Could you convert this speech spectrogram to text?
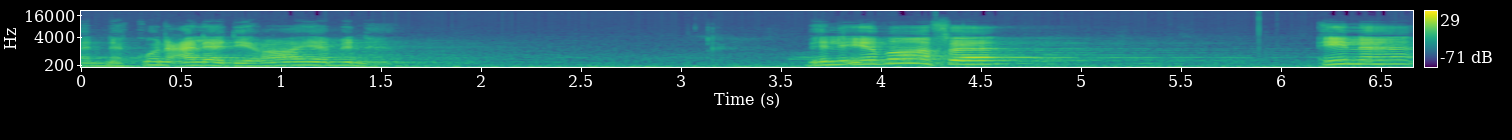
أن نكون على دراية منها. بالإضافة إلى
